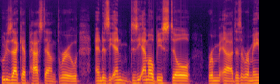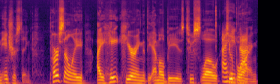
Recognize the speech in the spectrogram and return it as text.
Who does that get passed down through? And does the N- does the MLB still rem- uh, does it remain interesting? Personally, I hate hearing that the MLB is too slow, I too hate that. boring,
